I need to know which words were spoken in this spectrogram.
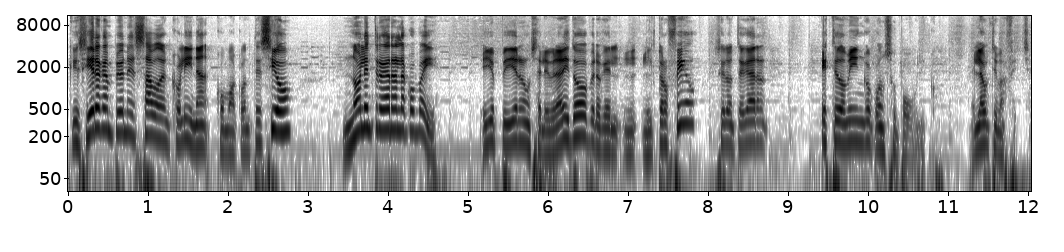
que si era campeón el sábado en Colina, como aconteció, no le entregaran la Copa ahí. Ellos pidieron celebrar y todo, pero que el, trofeo se lo entregaran este domingo con su público, en la última fecha.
